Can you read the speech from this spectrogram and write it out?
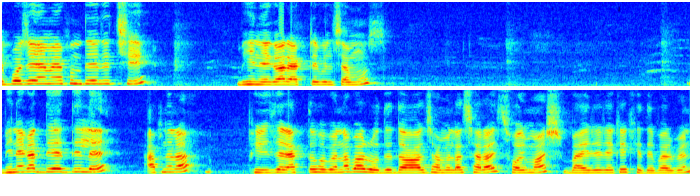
এ পর্যায়ে আমি এখন দিয়ে দিচ্ছি ভিনেগার এক টেবিল চামচ। ভিনেগার দিয়ে দিলে আপনারা ফ্রিজে রাখতে হবে না বা রোদে দেওয়া ঝামেলা ছাড়াই ছয় মাস বাইরে রেখে খেতে পারবেন।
